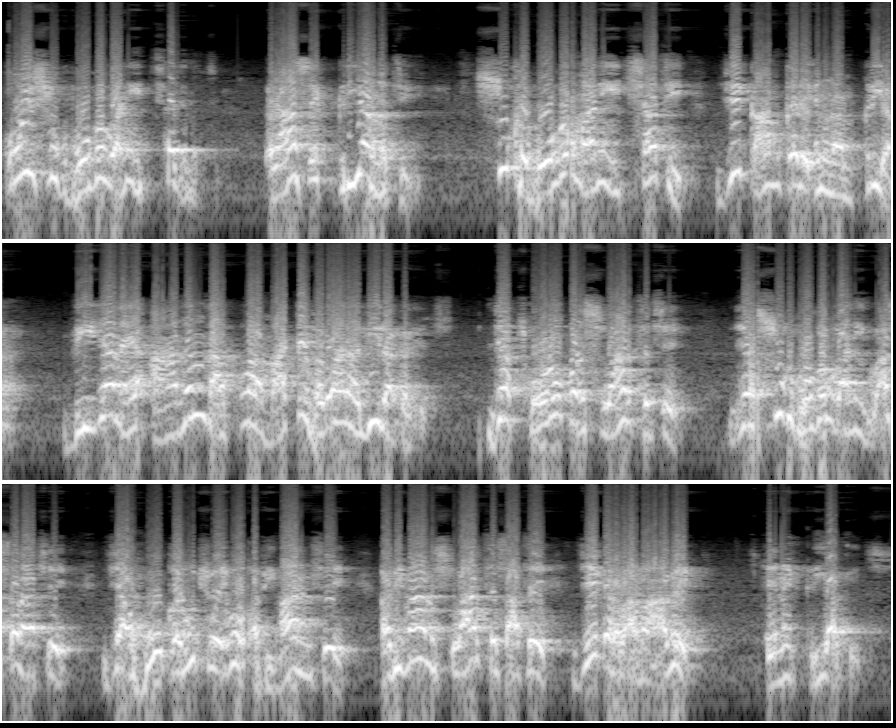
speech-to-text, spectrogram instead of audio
કોઈ સુખ ભોગવવાની ઈચ્છા જ નથી. રાસ એક ક્રિયા નથી. સુખ ભોગવવાની ઈચ્છાથી જે કામ કરે એનું નામ ક્રિયા. બીજાને આનંદ આપવા માટે ભગવાન લીલા કરે છે. જ્યાં થોડો પણ સ્વાર્થ છે, જ્યાં સુખ ભોગવવાની વાસના છે, જ્યાં હું કરું છું એવો અભિમાન છે. અભિમાન સ્વાર્થ સાથે જે કરવામાં આવે, એને ક્રિયા કહે છે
